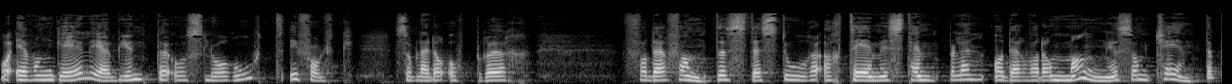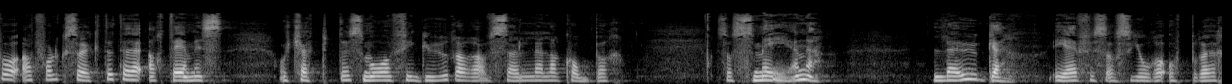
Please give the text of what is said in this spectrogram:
og evangeliet begynte å slå rot i folk, så ble det opprør. For der fantes det store Artemis-tempelet, og der var det mange som tjente på at folk søkte til Artemis og kjøpte små figurer av sølv eller kobber. Så smedene, lauget i Efesos gjorde opprør.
